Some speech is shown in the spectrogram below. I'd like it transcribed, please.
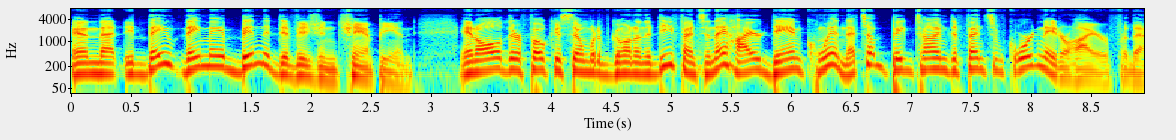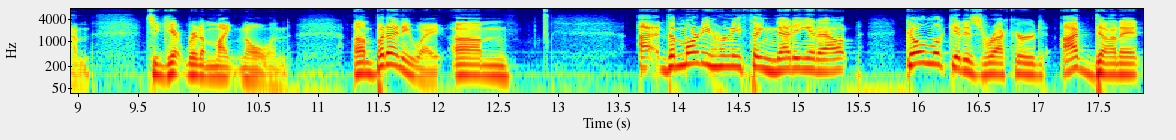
and that they they may have been the division champion, and all of their focus then would have gone on the defense. And they hired Dan Quinn. That's a big time defensive coordinator hire for them to get rid of Mike Nolan. Um, but anyway, um, uh, the Marty Hurney thing, netting it out. Go look at his record. I've done it.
